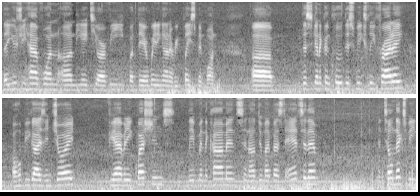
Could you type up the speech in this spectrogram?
They usually have one on the ATRV, but they're waiting on a replacement one. Uh, this is going to conclude this week's Fleet Friday. I hope you guys enjoyed. If you have any questions, leave them in the comments and I'll do my best to answer them. Until next week,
